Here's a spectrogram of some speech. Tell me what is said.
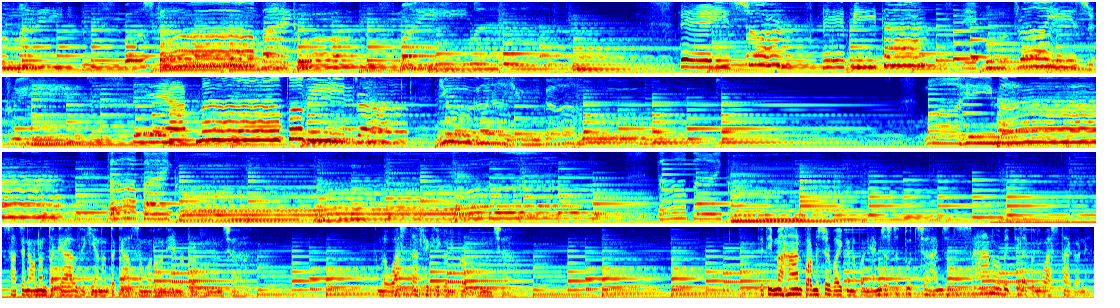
ईश्वर हे पिता हे पुत्र येशू ख्रिस्ट हे आत्मा पवित्र युग न युग नै अनन्तकालदेखि अनन्तकालसम्म रहने हाम्रो प्रभु हुनुहुन्छ। हामीलाई वास्ता फिक्री गर्ने प्रभु हुनुहुन्छ। त्यति महान परमेश्वर भइकन पनि हामी जस्तो तुच्छ हामी जस्तो सानो व्यक्तिलाई पनि वास्ता गर्ने।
